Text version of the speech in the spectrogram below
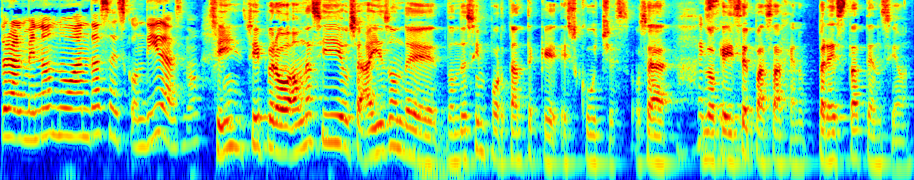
pero al menos no andas a escondidas, ¿no? Sí, sí, pero aún así, o sea, ahí es donde, donde es importante que escuches, o sea, lo que dice el pasaje, ¿no? Presta atención,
